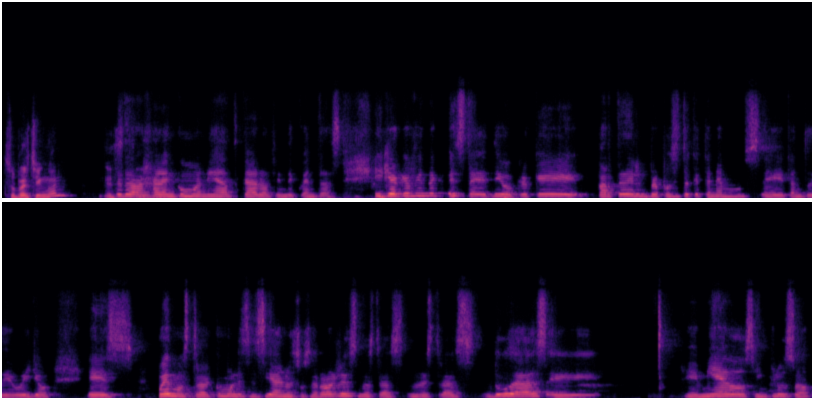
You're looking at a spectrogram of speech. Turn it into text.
súper chingón. De Este, trabajar en comunidad, claro, a fin de cuentas. Y creo que, a fin de, este, digo, creo que parte del propósito que tenemos, eh, tanto Diego y yo, es pues mostrar, como les decía, nuestros errores, nuestras, nuestras dudas, eh, eh, miedos incluso,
